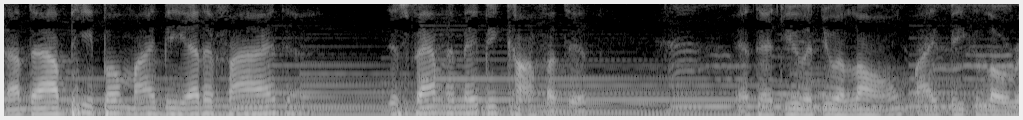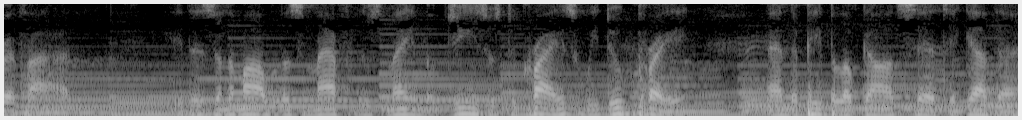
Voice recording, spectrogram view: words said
That our people might be edified, this family may be comforted, and that you and you alone might be glorified. It is in the marvelous, marvelous name of Jesus the Christ we do pray, and the people of God said together,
